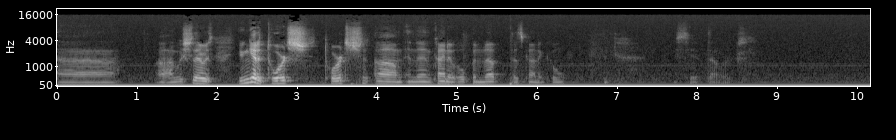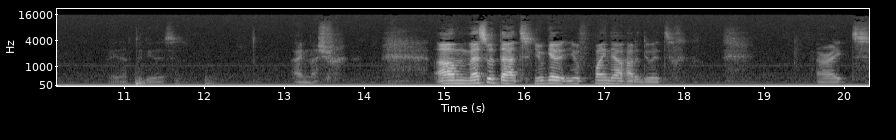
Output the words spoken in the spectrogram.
Uh, oh, I wish there was you can get a torch torch um, and then kind of open it up. That's kind of cool Let's see if that works. I have to do this. I'm not sure um, mess with that. You'll get it. You'll find out how to do it. Alright.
